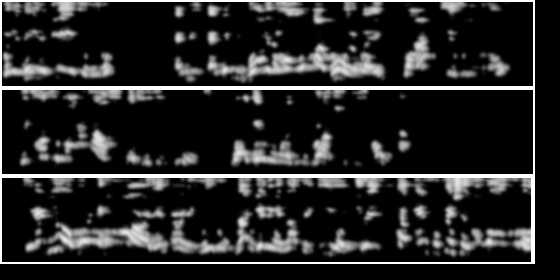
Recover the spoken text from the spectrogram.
but it came a little. And, you, and when you brought it home, I blew it away. Why? the Lord of. Because of my house that is in ruins, while every one of you runs to his own house. So If you are working hard and earning little, not getting enough to eat or drink, have insufficient clothes, or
